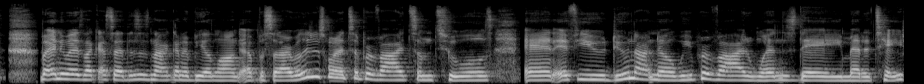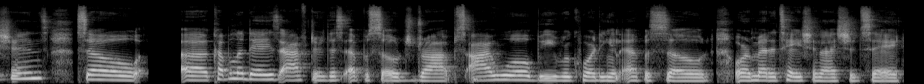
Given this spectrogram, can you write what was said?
but anyways, like I said, this is not going to be a long episode. I really just wanted to provide some tools. And if you do not know, we provide Wednesday meditations. So a couple of days after this episode drops, I will be recording an episode or a meditation, I should say,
